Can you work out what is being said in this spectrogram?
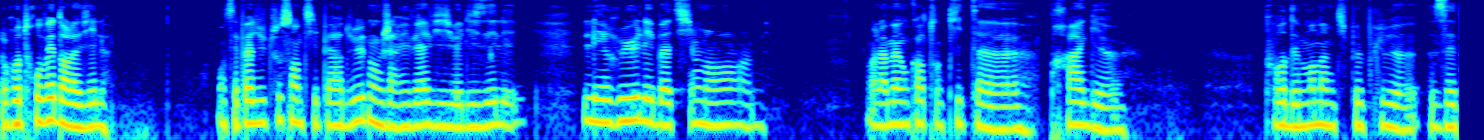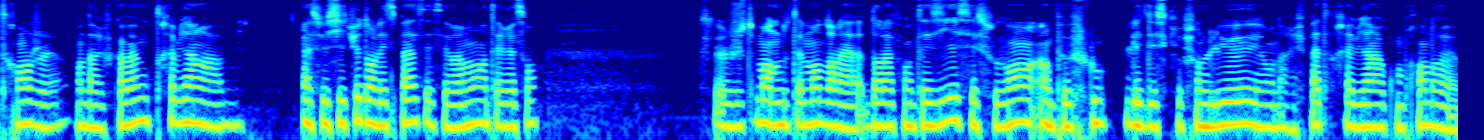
retrouvée dans la ville. On s'est pas du tout senti perdu, donc j'arrivais à visualiser les, les, rues, les bâtiments. Voilà, même quand on quitte euh, Prague euh, pour des mondes un petit peu plus étranges, on arrive quand même très bien à, à se situer dans l'espace et c'est vraiment intéressant. Parce que justement, notamment dans la, dans la fantasy, c'est souvent un peu flou, les descriptions de lieux, et on n'arrive pas très bien à comprendre euh,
